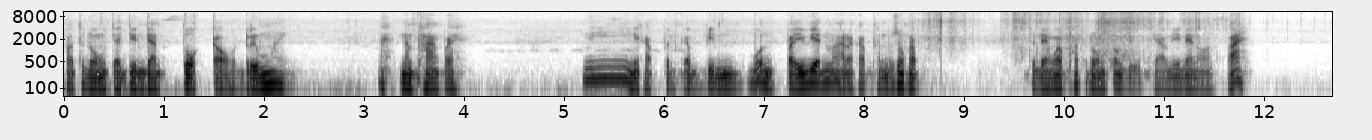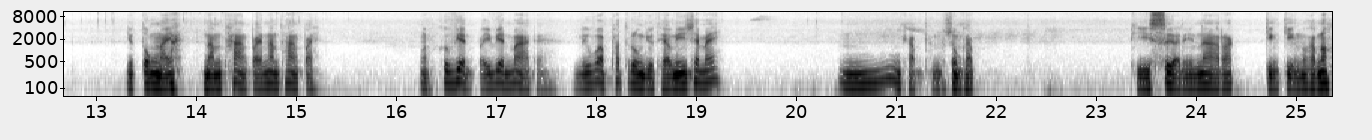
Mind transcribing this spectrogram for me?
พระธุดงจะยืนยันตัวเก่าหรือไม่นำทางไป นี่ครับเป็นกับบินบนไปเวียนมาแล้วครับท่านผู้ชมครับ แสดงว่าพระธุดงต้องอยู่แถวนี้แน่นอนไปอยู่ตรงไหนนำทางไปนำทางไปคือเวียนไปเวียนมาแต่หรือว่าพระธุดงอยู่แถวนี้ใช่ไหมอืมครับท่านผู้ชมครับ ผีเสื้อนี่น่ารัก จริงๆนะครับเนาะ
